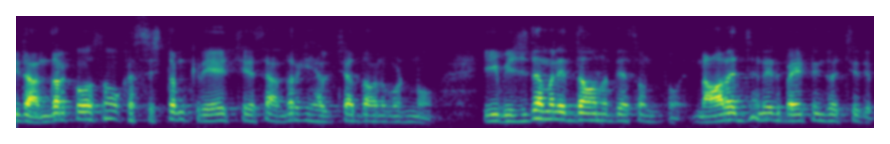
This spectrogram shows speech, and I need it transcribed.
ఇది అందరి కోసం ఒక సిస్టమ్ క్రియేట్ చేసి అందరికీ హెల్ప్ చేద్దాం అనుకుంటున్నాం. ఈ విజిటమ్ అని ఇద్దాం అనే ఉద్దేశం ఉంటుంది నాలెడ్జ్ అనేది బయట నుంచి వచ్చేది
